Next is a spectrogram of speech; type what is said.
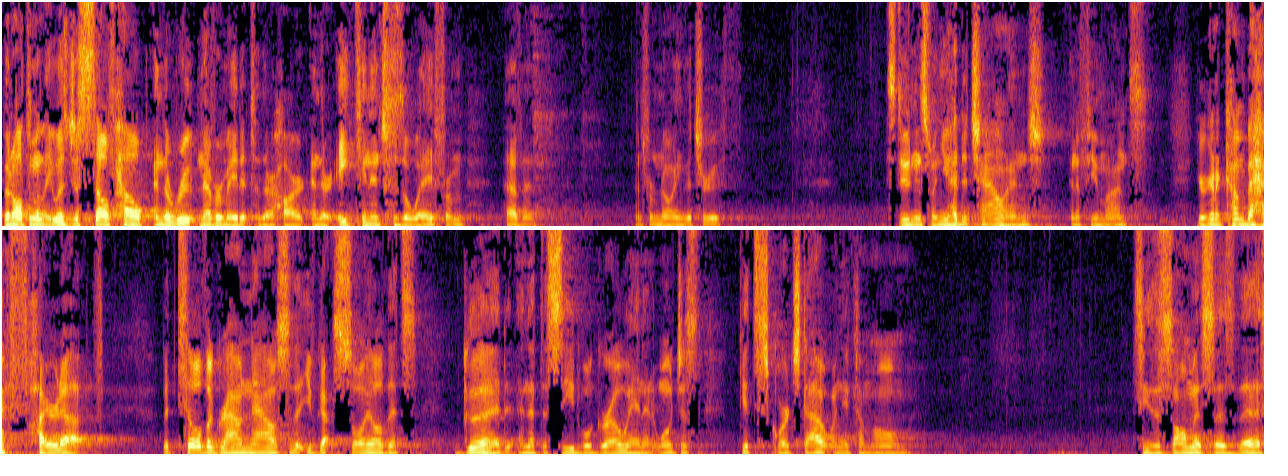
but ultimately it was just self help, and the root never made it to their heart, and they're 18 inches away from heaven and from knowing the truth. Students, when you had to challenge in a few months, you're going to come back fired up. But till the ground now so that you've got soil that's good and that the seed will grow in and it won't just get scorched out when you come home. See, the psalmist says this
